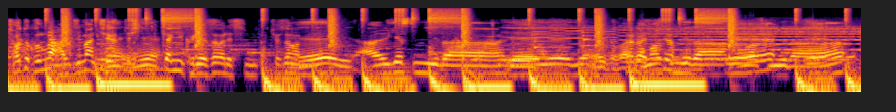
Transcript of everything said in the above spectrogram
저도 그런 걸 알지만 제가 예, 또 예. 그래서 그랬습니다. 죄송합니다. 예, 예, 알겠습니다. 예, 예, 예. 예. 고맙습니다. 예, 고맙습니다. 예.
